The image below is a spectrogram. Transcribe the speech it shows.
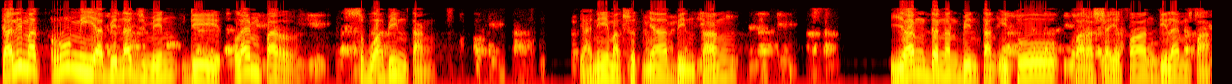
kalimat rumiya binajmin dilempar sebuah bintang. yakni maksudnya bintang yang dengan bintang itu para syaitan dilempar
